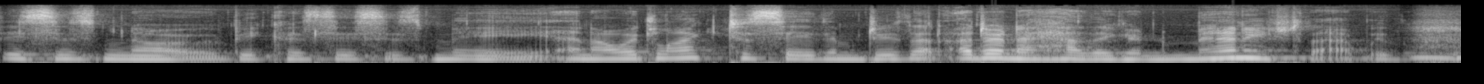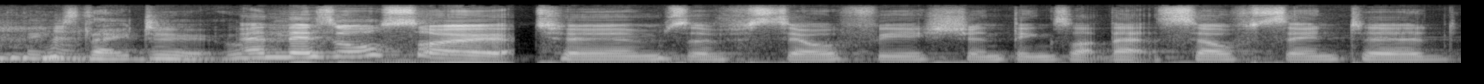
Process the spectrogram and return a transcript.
This is no because this is me, and I would like to see them do that. I don't know how they're going to manage that with all the things they do. And there's also terms of selfish and things like that, self centered,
